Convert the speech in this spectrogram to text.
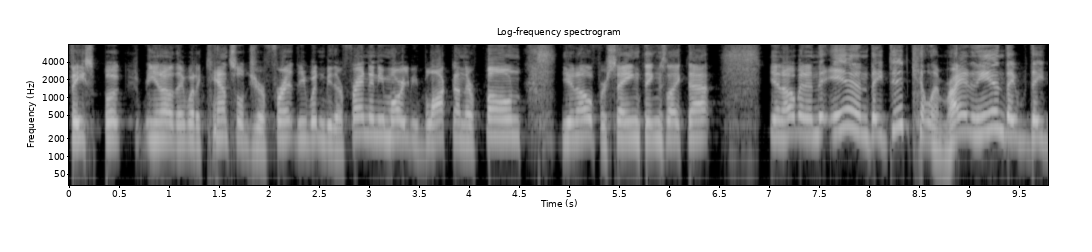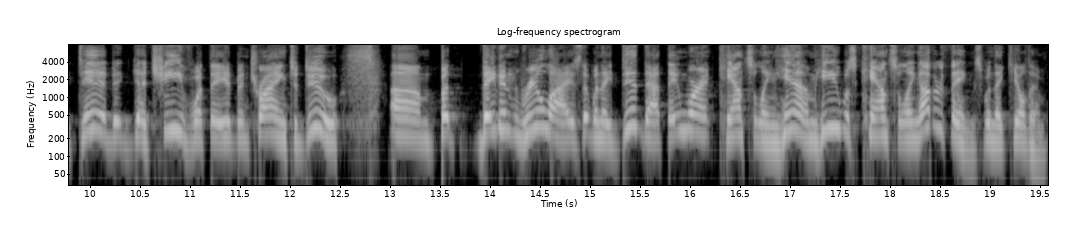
Facebook. You know, they would have canceled your friend. You wouldn't be their friend anymore. You'd be blocked on their phone, you know, for saying things like that. You know, but in the end, they did kill him, right? In the end, they, they did achieve what they had been trying to do. Um, but they didn't realize that when they did that, they weren't canceling him. He was canceling other things when they killed him.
